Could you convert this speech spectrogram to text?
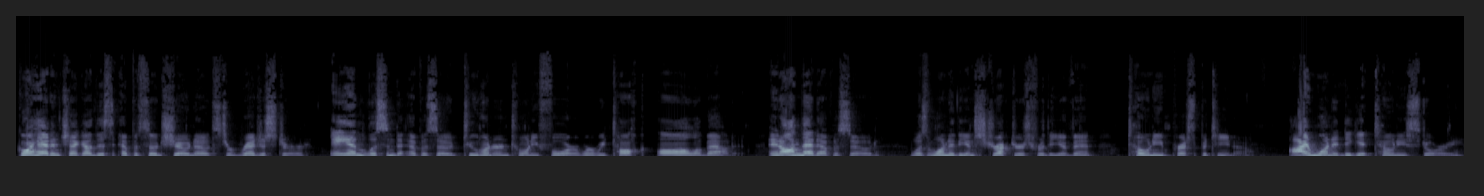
go ahead and check out this episode show notes to register and listen to episode 224, where we talk all about it. And on that episode was one of the instructors for the event, Tony Prestipino. I wanted to get Tony's story,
